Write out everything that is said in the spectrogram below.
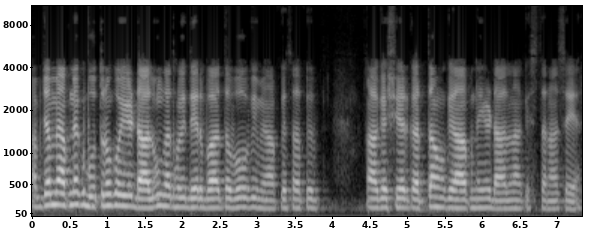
अब जब मैं अपने कबूतरों को ये डालूँगा थोड़ी देर बाद तो वो भी मैं आपके साथ फिर आगे शेयर करता हूँ कि आपने ये डालना किस तरह से है।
